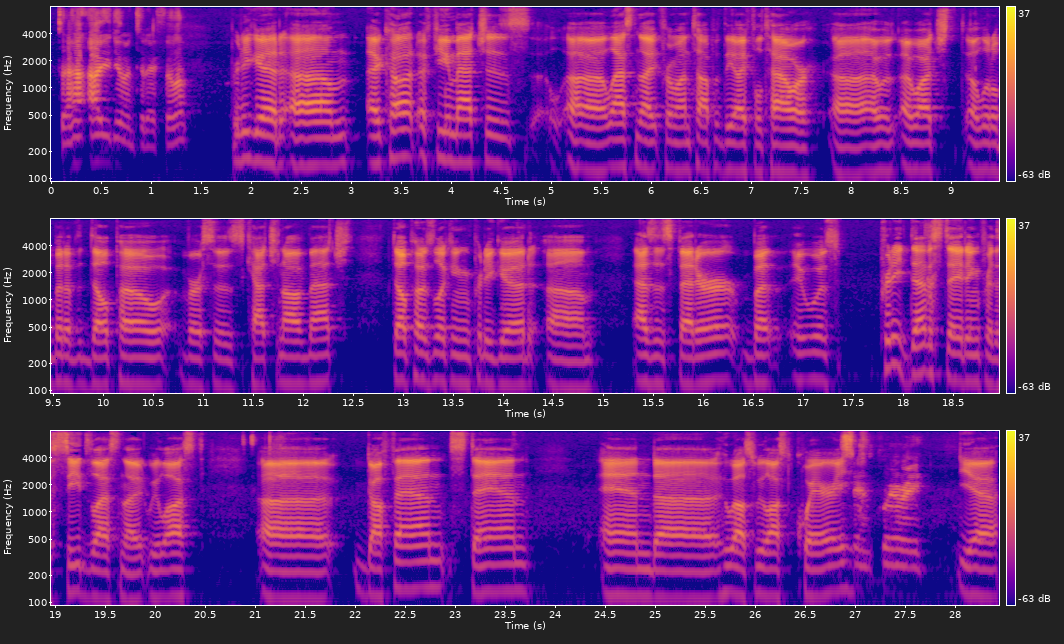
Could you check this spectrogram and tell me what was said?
So how, how are you doing today, Philip? Pretty good. Um, I caught a few matches uh, last night from on top of the Eiffel Tower. Uh, I was I watched a little bit of the Delpo versus Khachanov match. Delpo's looking pretty good, um, as is Federer, but it was pretty devastating for the seeds last night. We lost uh, Goffin, Stan, and uh, who else? We lost Querrey. Stan Querrey. Yeah.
